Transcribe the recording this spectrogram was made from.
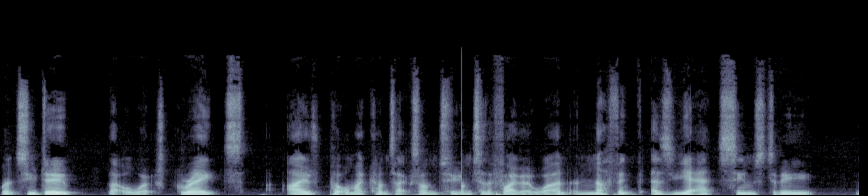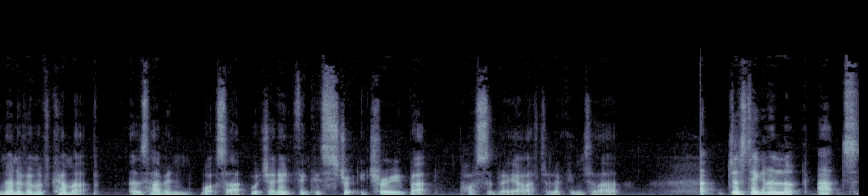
Once you do, that all works great. I've put all my contacts onto onto the 501, and nothing as yet seems to be. None of them have come up as having WhatsApp, which I don't think is strictly true, but possibly I'll have to look into that. Uh, just taking a look at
